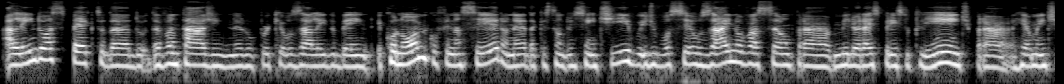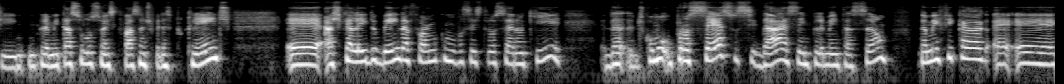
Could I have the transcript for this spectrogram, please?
além do aspecto da, do, da vantagem, né, do porquê usar a lei do bem econômico, financeiro, né, da questão do incentivo e de você usar a inovação para melhorar a experiência do cliente, para realmente implementar soluções que façam diferença para o cliente, é, acho que a lei do bem, da forma como vocês trouxeram aqui, de como o processo se dá, essa implementação, também fica é, é,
